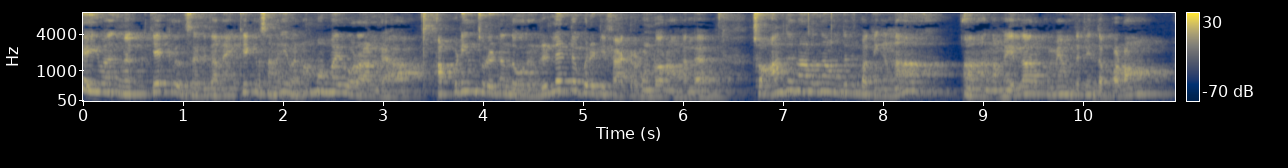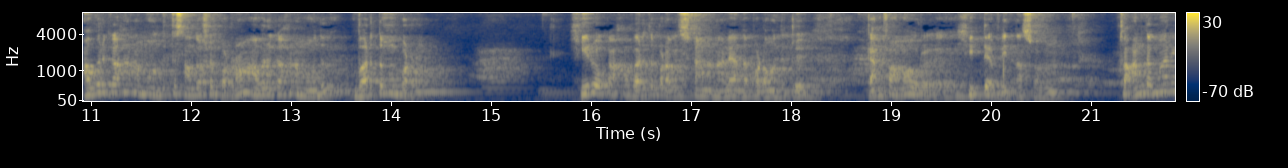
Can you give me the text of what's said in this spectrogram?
ஏ இவன் கேட்குறது சரிதானே? கேட்குற சாங்க இவன் நம்ம மாதிரி ஒரு ஆள் அப்படின்னு சொல்லிட்டு அந்த ஒரு ரிலேட்டபிலிட்டி ஃபேக்டர் கொண்டு வராங்கல்ல. ஸோ அதனால தான் வந்துட்டு பார்த்தீங்கன்னா நம்ம எல்லாருக்குமே வந்துட்டு இந்த படம் அவருக்காக நம்ம வந்துட்டு சந்தோஷப்படுறோம் அவருக்காக நம்ம வந்து வருத்தமும் படுறோம். ஹீரோக்காக வருத்தப்பட வச்சுட்டாங்கனாலே அந்த படம் வந்துட்டு கன்ஃபார்மாக ஒரு ஹிட் அப்படின்னு தான் சொல்லணும். ஸோ அந்த மாதிரி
